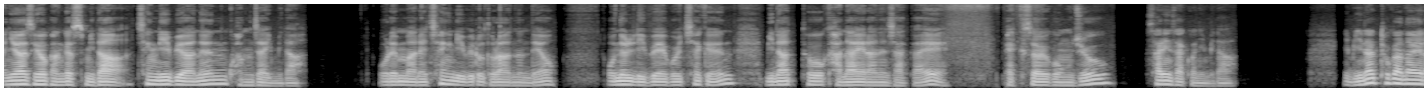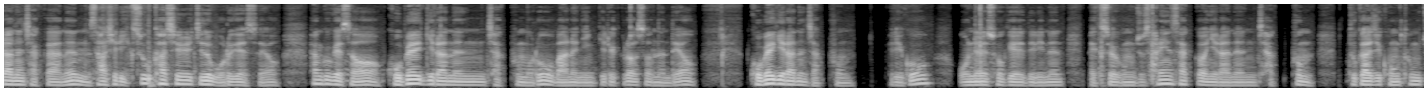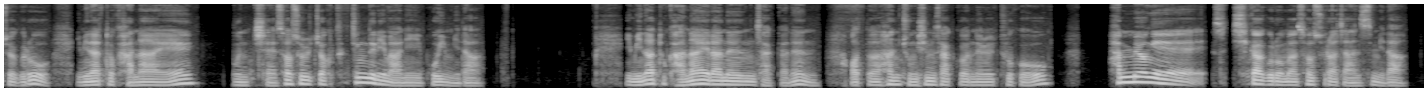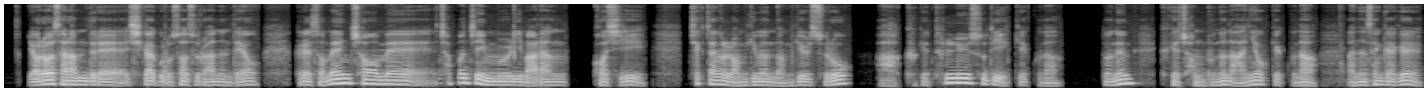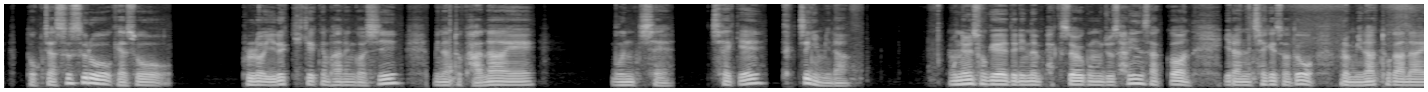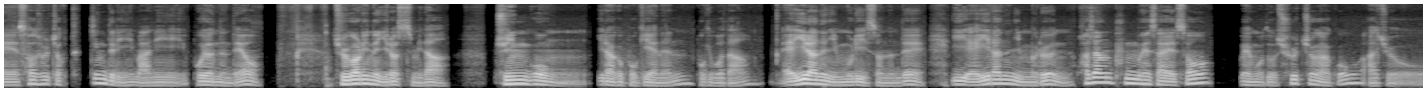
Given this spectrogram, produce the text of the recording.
안녕하세요. 반갑습니다. 책 리뷰하는 광자입니다. 오랜만에 책 리뷰로 돌아왔는데요. 오늘 리뷰해 볼 책은 미나토 가나에라는 작가의 백설공주 살인사건입니다. 이 미나토 가나에라는 작가는 사실 익숙하실지도 모르겠어요. 한국에서 고백이라는 작품으로 많은 인기를 끌었었는데요. 고백이라는 작품, 그리고 오늘 소개해드리는 백설공주 살인사건이라는 작품 두 가지 공통적으로 미나토 가나의 문체, 서술적 특징들이 많이 보입니다. 이 미나토 가나에라는 작가는 어떤 한 중심 사건을 두고 한 명의 시각으로만 서술하지 않습니다. 여러 사람들의 시각으로 서술을 하는데요. 그래서 맨 처음에 첫 번째 인물이 말한 것이 책장을 넘기면 넘길수록 아, 그게 틀릴 수도 있겠구나. 또는 그게 전부는 아니었겠구나. 라는 생각을 독자 스스로 계속 불러일으키게끔 하는 것이 미나토 가나의 문체, 책의 특징입니다. 오늘 소개해드리는 백설공주 살인사건이라는 책에서도 그런 미나토 가나의 서술적 특징들이 많이 보였는데요. 줄거리는 이렇습니다. 주인공이라고 보기에는 보기보다 A라는 인물이 있었는데 이 A라는 인물은 화장품 회사에서 외모도 출중하고 아주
